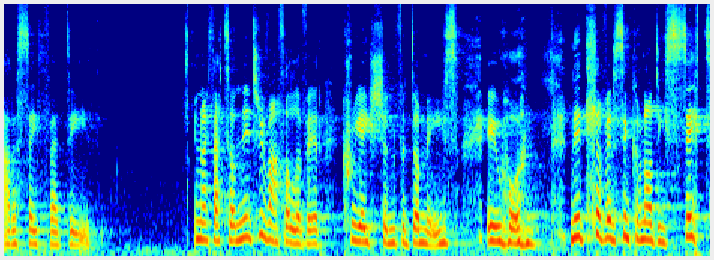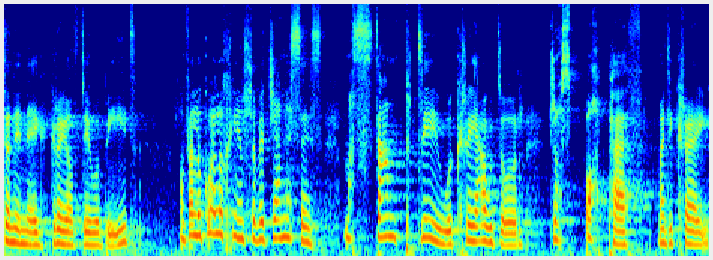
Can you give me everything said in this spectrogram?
ar y seithfed dydd. Unwaith eto, nid rhyw fath o lyfr Creation for Dummies yw hwn. Nid llyfr sy'n cyfnodi sut yn unig greodd Dyw y byd, ond fel y gwelwch chi yn llyfr Genesis, mae stamp Dyw y creawdwr dros bopeth mae wedi creu.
